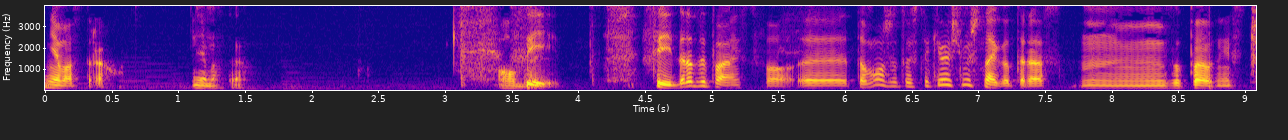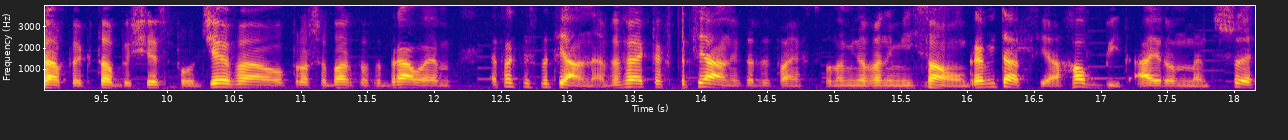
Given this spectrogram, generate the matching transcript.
Nie ma strachu. Nie ma strachu. Si. Si, drodzy Państwo, y, to może coś takiego śmiesznego teraz mm, zupełnie z czapy. Kto by się spodziewał? Proszę bardzo, wybrałem efekty specjalne. W efektach specjalnych, drodzy Państwo, nominowanymi są Grawitacja, Hobbit, Iron Man 3,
